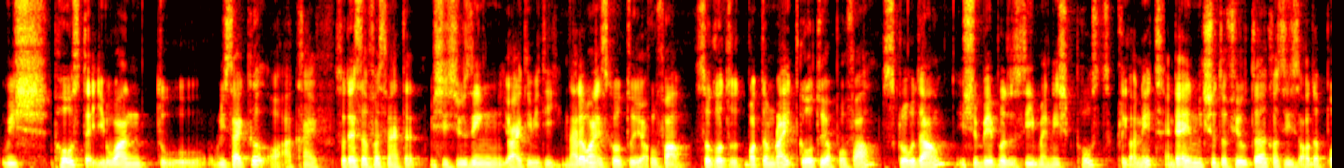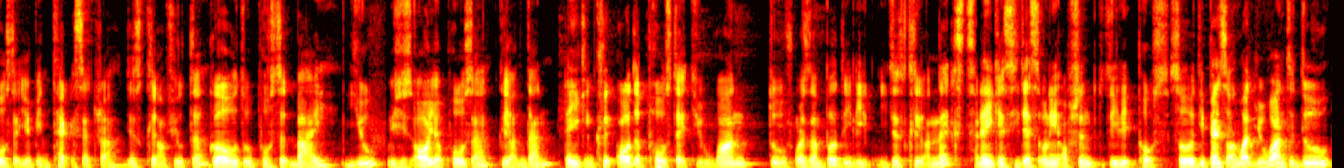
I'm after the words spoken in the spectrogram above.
which post that you want to recycle or archive. So that's the first method, which is using your activity. Another one is go to your profile. So go to bottom right, go to your profile, scroll down. You should be able to see manage post. Click on it and then make sure to filter because it's all the posts that you've been tagged, etc. Just click on filter. Go to posted by you, which is all your posts. Huh? Click on done. Then you can click all the posts that you want to, for example, delete. You just click on next and then you can see there's only option to delete posts. So it depends on what you want to do.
